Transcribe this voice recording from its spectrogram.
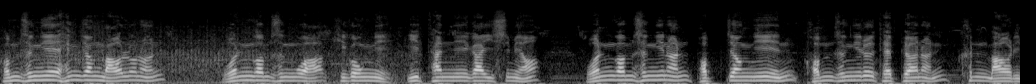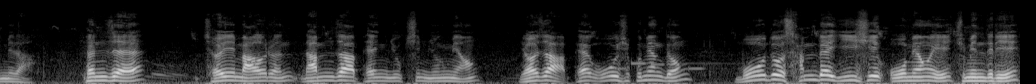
검승리의 행정 마을로는 원검승과 기곡리, 이탄리가 있으며 원검승리는 법정리인 검승리를 대표하는 큰 마을입니다. 현재 저희 마을은 남자 166명, 여자 159명 등 모두 325명의 주민들이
